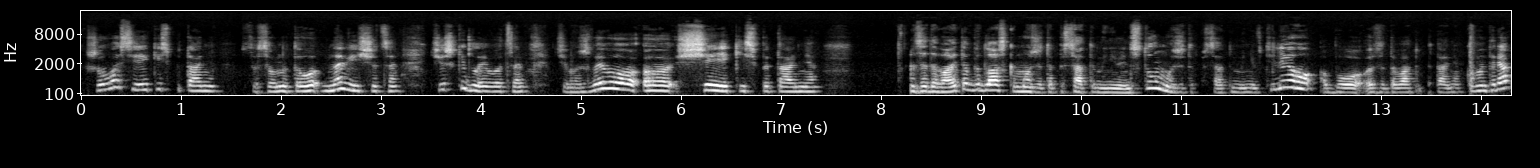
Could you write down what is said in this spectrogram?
Якщо у вас є якісь питання стосовно того, навіщо це, чи шкідливо це, чи можливо е, ще якісь питання. Задавайте, будь ласка, можете писати мені в інсту, можете писати мені в телегу або задавати питання в коментарях.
